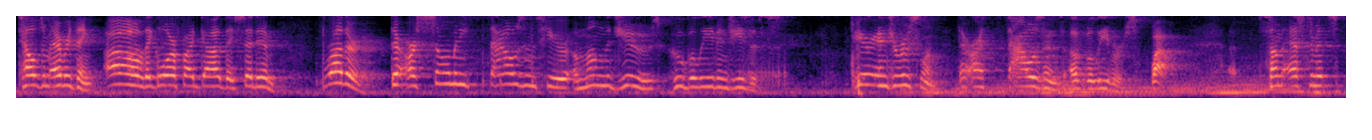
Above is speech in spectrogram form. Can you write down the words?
Tells them everything. Oh, they glorified God. They said to him, Brother, there are so many thousands here among the Jews who believe in Jesus. Here in Jerusalem, there are thousands of believers. Wow. Some estimates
